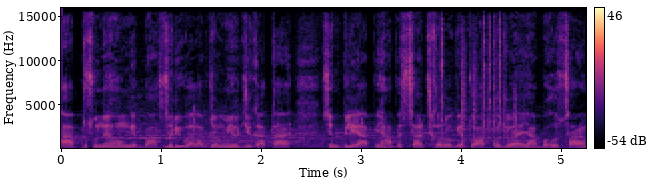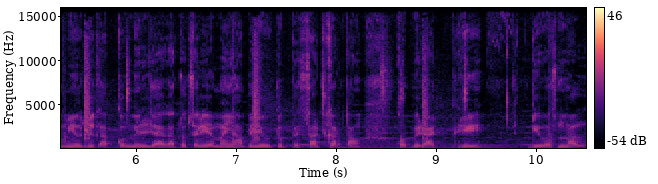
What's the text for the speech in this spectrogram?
आप सुने होंगे बांसुरी वाला जो म्यूज़िक आता है सिंपली आप यहाँ पे सर्च करोगे तो आपको जो है यहाँ बहुत सारा म्यूज़िक आपको मिल जाएगा। तो चलिए मैं यहाँ पे यूट्यूब पे सर्च करता हूँ कॉपीराइट फ्री डिवोशनल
